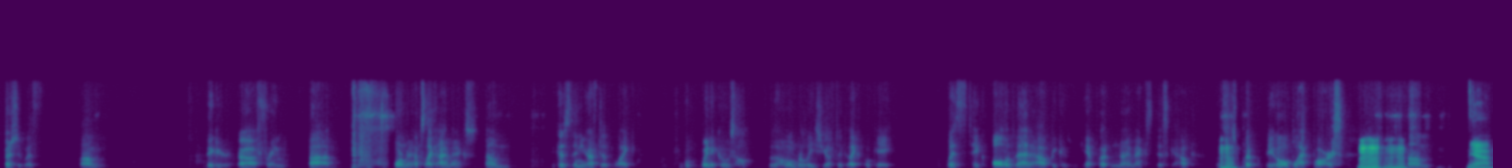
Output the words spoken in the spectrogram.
especially with um, bigger uh, frame uh, formats like IMAX, um, because then you have to like w- when it goes ho- to the home release, you have to be like, okay, let's take all of that out because we can't put an IMAX disc out. Let's just put big old black bars. Hmm hmm Um, Yeah,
